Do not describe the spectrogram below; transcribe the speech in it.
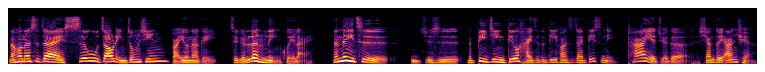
然后呢是在失物招领中心把优娜给这个认领回来。那那一次。就是那，毕竟丢孩子的地方是在迪士尼，他也觉得相对安全，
